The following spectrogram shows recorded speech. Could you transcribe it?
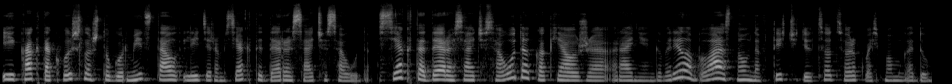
и как так вышло, что Гурмит стал лидером секты Дера Сача Сауда. Секта Дера Сача Сауда, как я уже ранее говорила, была основана в 1948 году.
